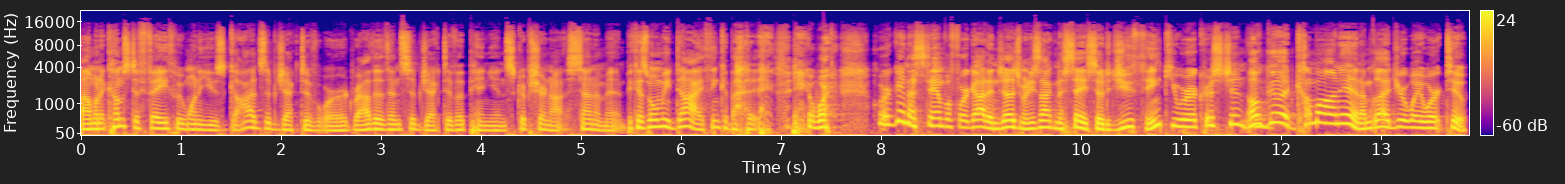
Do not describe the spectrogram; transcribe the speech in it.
Um, when it comes to faith, we want to use God's objective word rather than subjective opinion, scripture, not sentiment. Because when we die, think about it. we're we're going to stand before God in judgment. He's not going to say, So did you think you were a Christian? Oh, mm. good. Come on in. I'm glad your way worked too.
